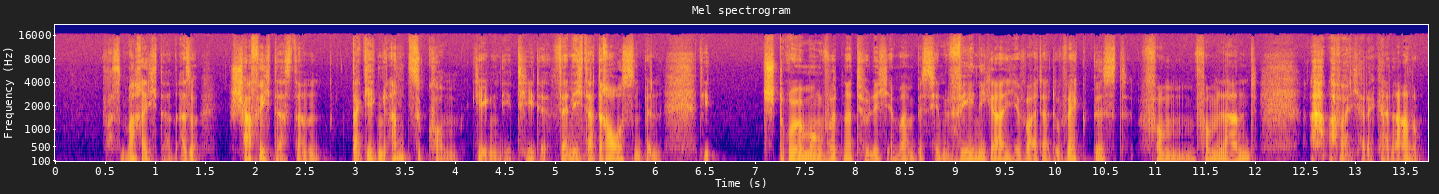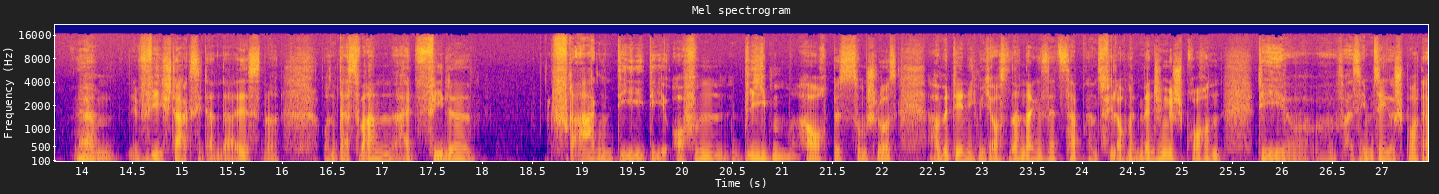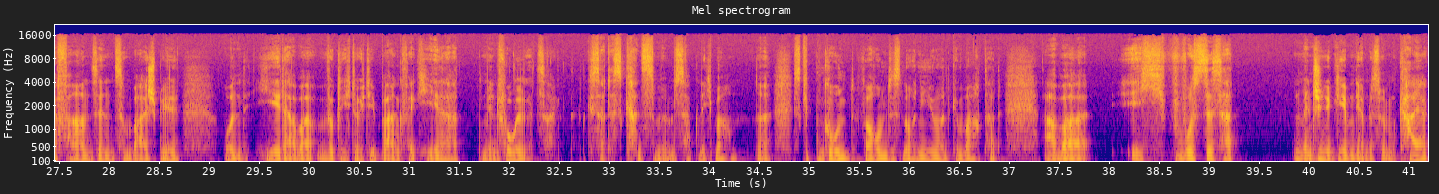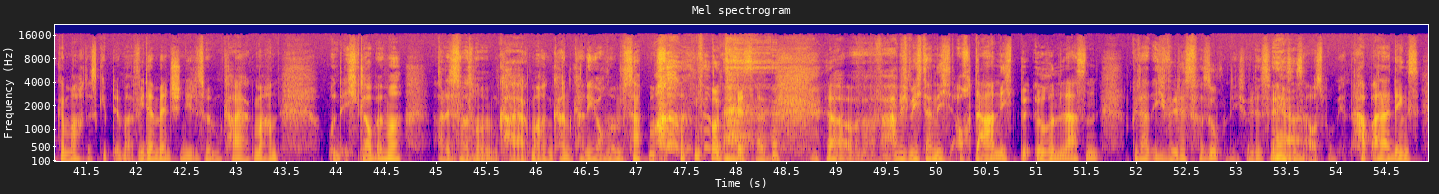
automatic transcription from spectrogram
was mache ich dann? Also schaffe ich das dann, dagegen anzukommen, gegen die Tide, wenn ich da draußen bin? Die Strömung wird natürlich immer ein bisschen weniger, je weiter du weg bist vom, vom Land. Aber ich hatte keine Ahnung, Ja. ähm, wie stark sie dann da ist. Ne? Und das waren halt viele Fragen, die, die offen blieben, auch bis zum Schluss, aber mit denen ich mich auseinandergesetzt habe, ganz viel auch mit Menschen gesprochen, die, äh, weiß ich, im Segelsport erfahren sind zum Beispiel. Und jeder, aber wirklich durch die Bank weg, jeder hat mir einen Vogel gezeigt. Hat gesagt, das kannst du mit dem Sub nicht machen. ne? Es gibt einen Grund, warum das noch nie jemand gemacht hat. Aber ich wusste, es hat Menschen gegeben, die haben das mit dem Kajak gemacht. Es gibt immer wieder Menschen, die das mit dem Kajak machen. Und ich glaube immer, alles, was man mit dem Kajak machen kann, kann ich auch mit dem Sub machen. Und deshalb ja, habe ich mich dann nicht, auch da nicht beirren lassen. Habe gedacht, ich will das versuchen. Ich will das wenigstens Ja. ausprobieren. Habe allerdings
